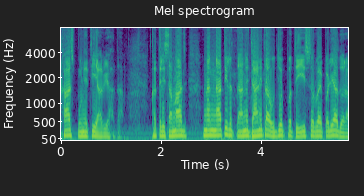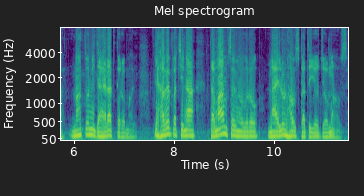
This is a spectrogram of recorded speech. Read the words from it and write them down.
ખાસ પુણેથી આવ્યા હતા. ખત્રી સમાજના જ્ઞાતિરત્ન અને જાણીતા ઉદ્યોગપતિ ઈશ્વરભાઈ પડિયા દ્વારા મહત્વની જાહેરાત કરવામાં આવી કે હવે પછીના તમામ સ્વયંવરો નાયલોન હાઉસ ખાતે યોજવામાં આવશે.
